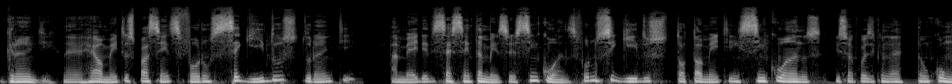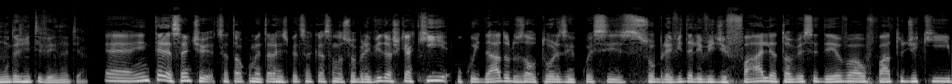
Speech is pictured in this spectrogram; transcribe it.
grande. Né? Realmente os pacientes foram seguidos durante a média de 60 meses, ou seja, 5 anos. Foram seguidos totalmente em 5 anos. Isso é uma coisa que não é tão comum da gente ver, né, Tiago? É interessante você estar comentando a respeito dessa questão da sobrevida. Acho que aqui o cuidado dos autores com esse sobrevida livre de falha talvez se deva ao fato de que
